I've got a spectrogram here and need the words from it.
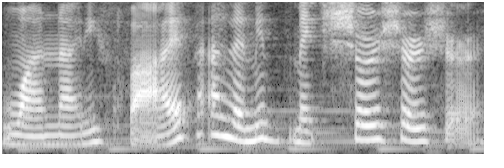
195 and let me make sure sure sure.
